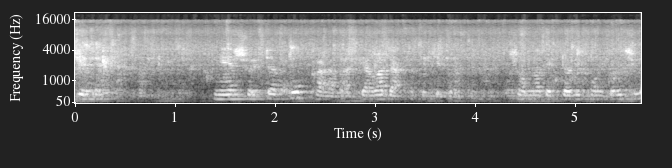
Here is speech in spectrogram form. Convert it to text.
যে মেয়ের শরীরটা খুব খারাপ আজকে, আবার ডাক্তার থেকে সোমনাথ একটু আগে ফোন করেছিল।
